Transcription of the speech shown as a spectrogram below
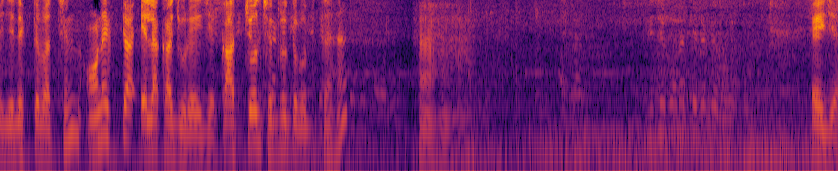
এই যে দেখতে পাচ্ছেন, অনেকটা এলাকা জুড়ে এই যে কাজ চলছে দ্রুত গতিতে হ্যাঁ? হ্যাঁ হ্যাঁ হ্যাঁ। এই যে,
